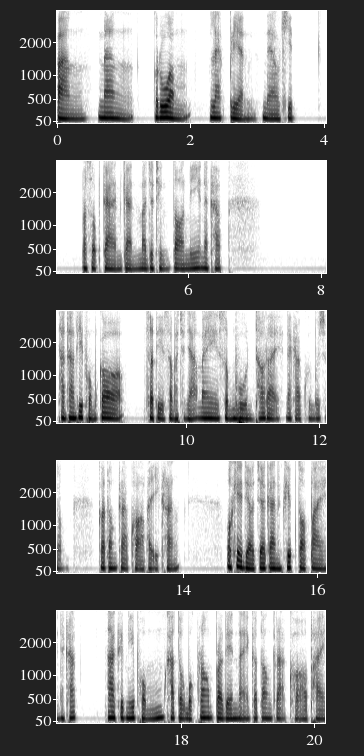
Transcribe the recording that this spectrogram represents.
ฟังนั่งร่วมแลกเปลี่ยนแนวคิดประสบการณ์กันมาจนถึงตอนนี้นะครับ ทั้งๆที่ผมก็สติสัมปชัญญะไม่สมบูรณ์เท่าไหร่นะครับ คุณผู้ชมก็ต้องกราบขออภัยอีกครั้ง โอเค เดี๋ยวเจอกันคลิปต่อไปนะครับ ถ้าคลิปนี้ผมขาดตกบกพร่องประเด็นไหนก็ต้องกราบขออภัย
